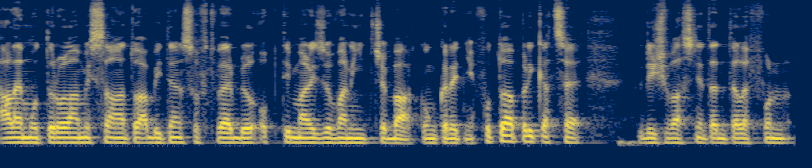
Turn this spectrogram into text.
ale Motorola myslela na to, aby ten software byl optimalizovaný třeba konkrétně fotoaplikace, když vlastně ten telefon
